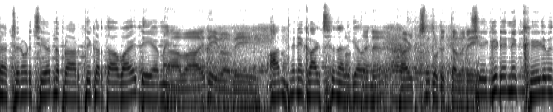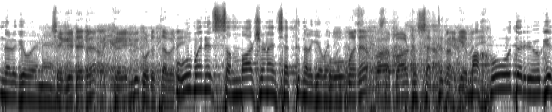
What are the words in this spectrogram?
അച്ഛനോട് ചേർന്ന് പ്രാർത്ഥിക്കർത്താവായ ദൈവമേ ദൈവമേ അന്ധന് കാഴ്ച നൽകിയവനെ കാഴ്ച കൊടുത്തവരെ ചെകിടന് കേൾവി നൽകിയവനെ ചെകിടന് കേൾവി ഊമന് സംഭാഷണ ശക്തി നൽകിയവനെ ഊമന് സംഭാഷണ ശക്തി നൽകിയവൻ മഹോദര രോഗിയെ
